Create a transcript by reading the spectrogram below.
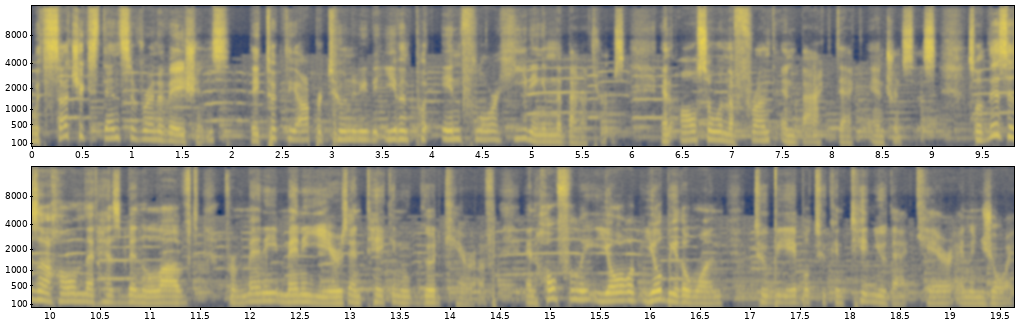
With such extensive renovations, they took the opportunity to even put in floor heating in the bathrooms and also in the front and back deck entrances. So, this is a home that has been loved for many, many years and taken good care of. And hopefully, you'll, you'll be the one to be able to continue that care and enjoy.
